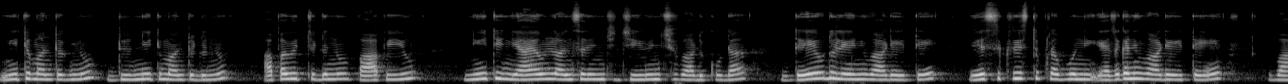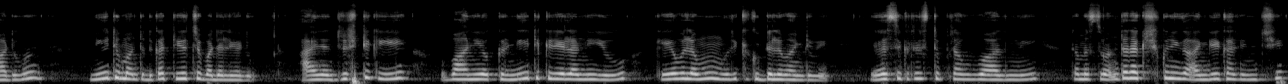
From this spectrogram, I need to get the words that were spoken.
నీతిమంతుడును దుర్నీతిమంతుడును అపవిత్రుడును పాపియు నీతి న్యాయంలో అనుసరించి జీవించేవాడు కూడా దేవుడు లేనివాడైతే యేసుక్రీస్తు ప్రభువుని ఎరగని వాడైతే వాడు నీతిమంతుడిగా తీర్చబడలేడు. ఆయన దృష్టికి వాని యొక్క నీతి క్రియలన్నీ కేవలము మురికి గుడ్డలు వంటివి. యేసుక్రీస్తు ప్రభు వారిని తమ సొంత రక్షకునిగా అంగీకరించి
